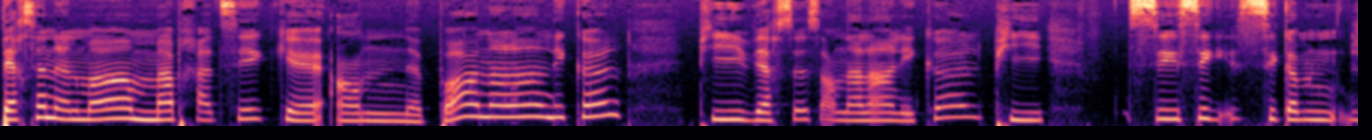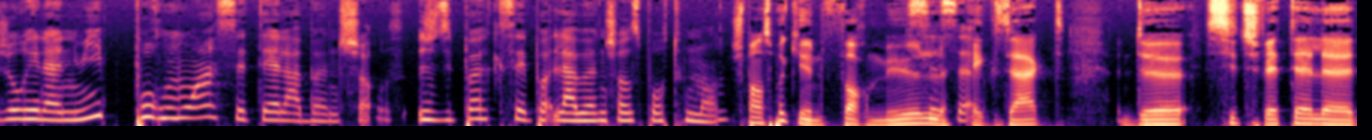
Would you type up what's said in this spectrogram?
personnellement ma pratique euh, en ne pas en allant à l'école, puis versus en allant à l'école, puis c'est comme jour et la nuit. Pour moi, c'était la bonne chose. Je dis pas que c'est pas la bonne chose pour tout le monde. Je pense pas qu'il y ait une formule exacte de si tu fais telle,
